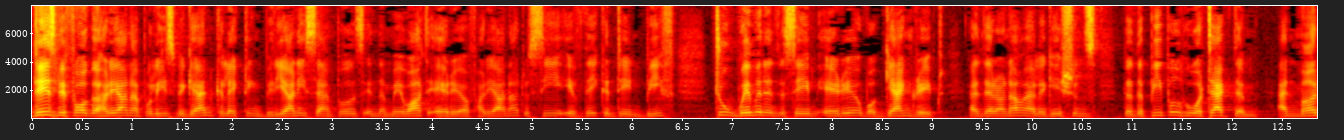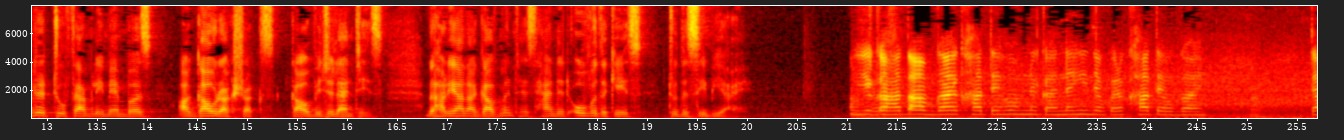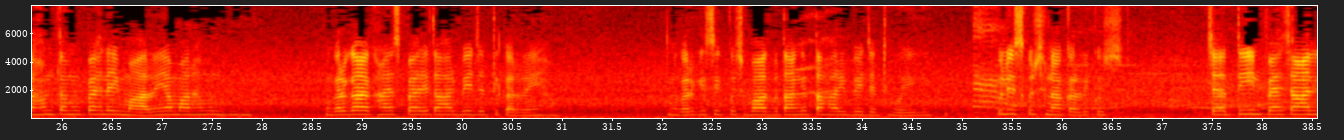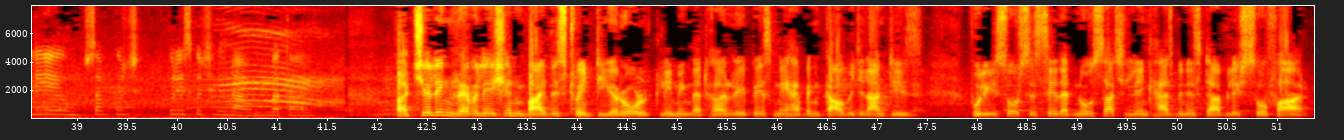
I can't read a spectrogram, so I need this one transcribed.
Days before the Haryana police began collecting biryani samples in the Mewat area of Haryana to see if they contained beef, two women in the same area were gang raped and there are now allegations that the people who attacked them and murdered two family members are Gaurakshaks, cow vigilantes. The Haryana government has handed over the case to the CBI. ये कहा था आप गाय खाते हो हमने कहा नहीं जब कर खाते हो गाय तो हम तुम पहले ही मार रहे हैं मार हम अगर गाय खाने से पहले तहारी बेइज्जती कर रहे हैं हम अगर किसी कुछ बात बताएँगे तहारी बेइज्जती होएगी पुलिस कुछ ना कर रही कुछ तीन पहचान लिए सब कुछ पुलिस कुछ ना बता रही A chilling revelation by this 20 year old, claiming that her rapists may have been cow vigilantes. Police sources say that no such link has been established so far.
